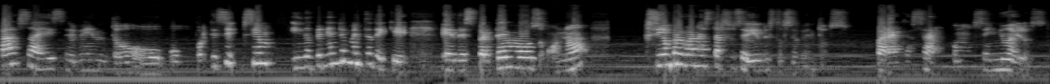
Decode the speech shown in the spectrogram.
pasa ese evento, o, porque si, independientemente de que eh, despertemos o no, siempre van a estar sucediendo estos eventos para cazar como señuelos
